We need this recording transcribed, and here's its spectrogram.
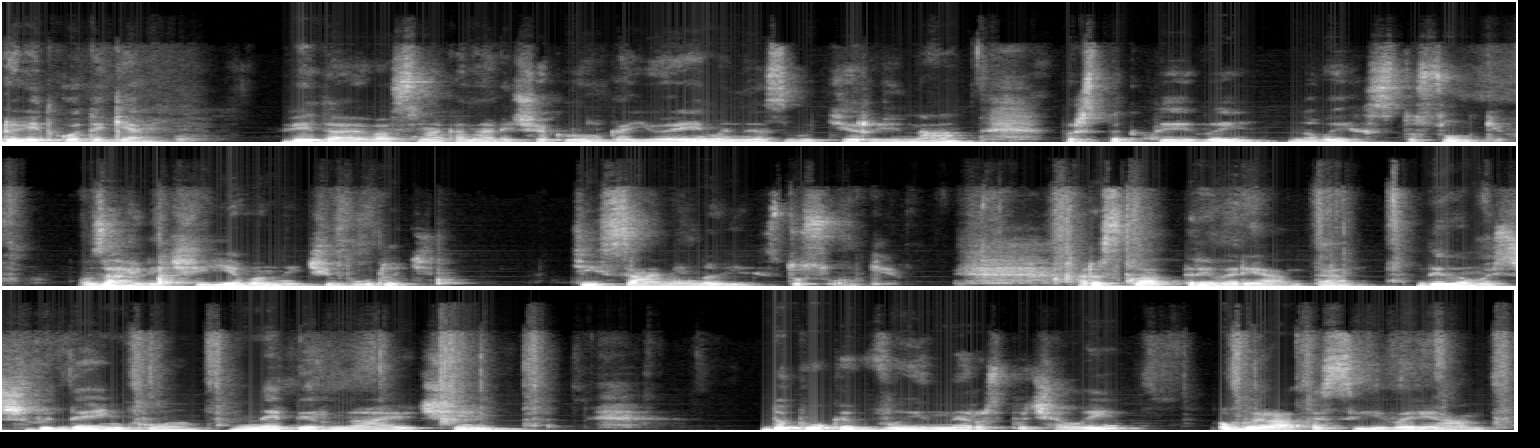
Привіт, котики! Вітаю вас на каналі Чаклунка.ua. Мене звуть Ірина. Перспективи нових стосунків. Взагалі, чи є вони, чи будуть ті самі нові стосунки. Розклад три варіанти. Дивимось швиденько, не пірнаючи. Допоки ви не розпочали обирати свій варіант,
